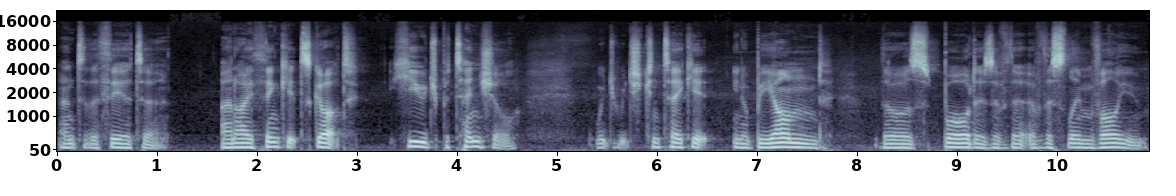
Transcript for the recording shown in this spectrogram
and to the theatre, and I think it's got huge potential, which which can take it you know beyond those borders of the of the slim volume.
